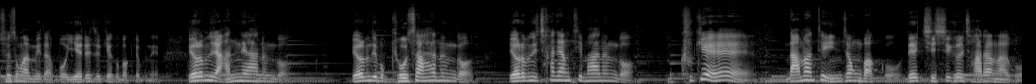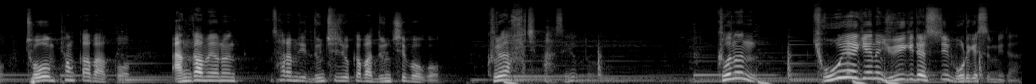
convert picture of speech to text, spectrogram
죄송합니다. 뭐 예를 들게 그밖에 없네요. 여러분들이 안내하는 거, 여러분들이 뭐 교사하는 거, 여러분들이 찬양팀 하는 거, 그게 남한테 인정받고 내 지식을 자랑하고 좋은 평가받고 안 가면은 사람들이 눈치 줄까봐 눈치 보고 그래야 하지 마세요. 그럼 그거는 교회에게는 유익이 될지 모르겠습니다.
